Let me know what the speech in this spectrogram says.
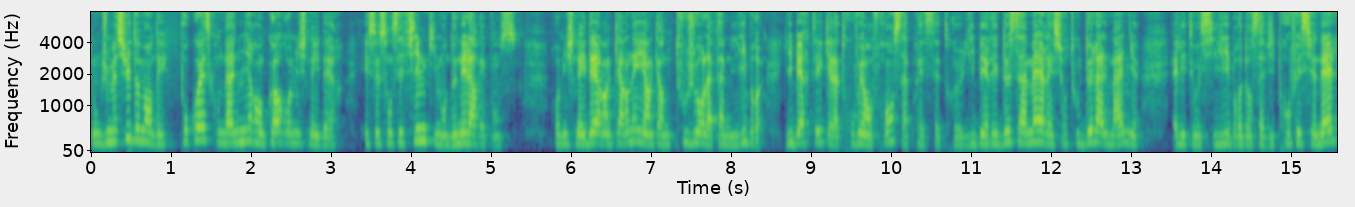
Donc je me suis demandé pourquoi est-ce qu'on admire encore Romy Schneider? Et ce sont ces films qui m'ont donné la réponse. Romy Schneider incarnait et incarne toujours la femme libre, liberté qu'elle a trouvée en France après s'être libérée de sa mère et surtout de l'Allemagne. Elle était aussi libre dans sa vie professionnelle.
